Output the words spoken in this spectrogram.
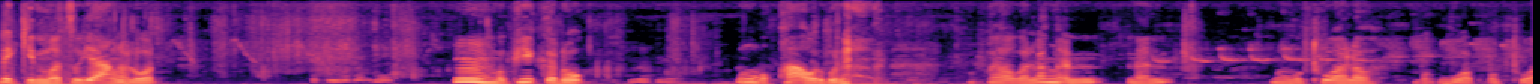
ได้กินเมื่อสุอย่างอะโลดอืมบักพริกกระดกมึงบักเผาวด้วยพุ่นบักเผาวกำลังอันนั่นมึงบักทั่วแล้วบักบวบบักทั่ว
